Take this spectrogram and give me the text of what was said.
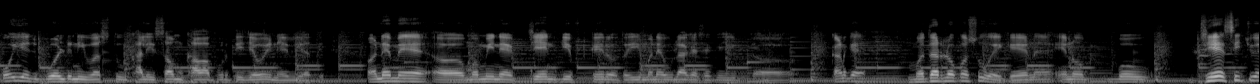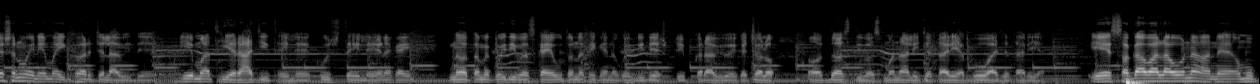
કોઈ જ ગોલ્ડની વસ્તુ ખાલી સમ ખાવા પૂરતી જે હોય ને એવી હતી. અને મેં મમ્મીને ચેન ગિફ્ટ કર્યો તો એ મને એવું લાગે છે કે કારણ કે મધર લોકો શું હોય કે એને એનો બહુ જે સિચ્યુએશન હોય ને એમાં એ ઘર ચલાવી દે એમાંથી એ રાજી થઈ લે ખુશ થઈ લે. એને કાંઈ ન તમે કોઈ દિવસ કાંઈ એવું તો નથી કે એને કોઈ વિદેશ ટ્રીપ કરાવી હોય કે ચલો દસ દિવસ મનાલી જતા રહ્યા ગોવા જતા રહ્યા. એ સગાવાલાઓના અને અમુક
